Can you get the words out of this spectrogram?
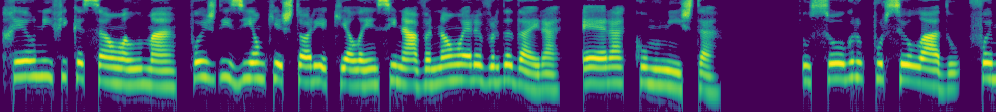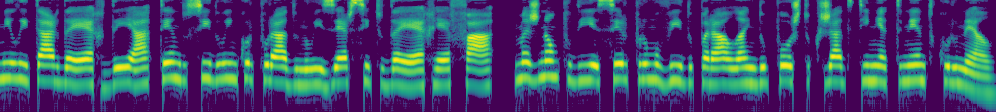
Reunificação Alemã, pois diziam que a história que ela ensinava não era verdadeira, era comunista. O sogro, por seu lado, foi militar da RDA, tendo sido incorporado no exército da RFA, mas não podia ser promovido para além do posto que já detinha tenente-coronel.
